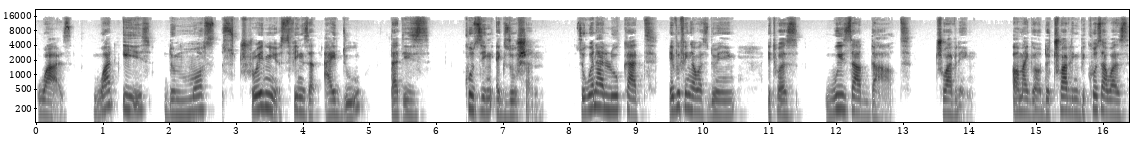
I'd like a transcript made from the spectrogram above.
was what is the most strenuous things that I do that is causing exhaustion. So when I look at everything I was doing, it was without doubt traveling. Oh my God, the traveling because I was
